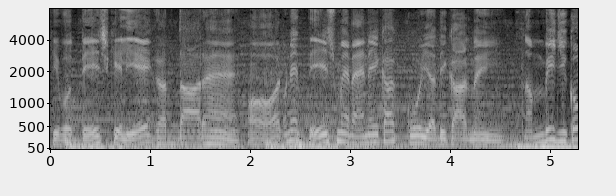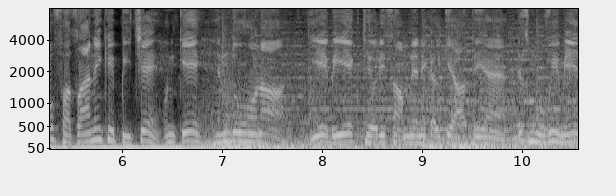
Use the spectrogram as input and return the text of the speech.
कि वो देश के लिए गद्दार हैं और उन्हें देश में रहने का कोई अधिकार नहीं। नंबी जी को फंसाने के पीछे उनके हिंदू होना, ये भी एक थ्योरी सामने निकल के आती है। इस मूवी में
